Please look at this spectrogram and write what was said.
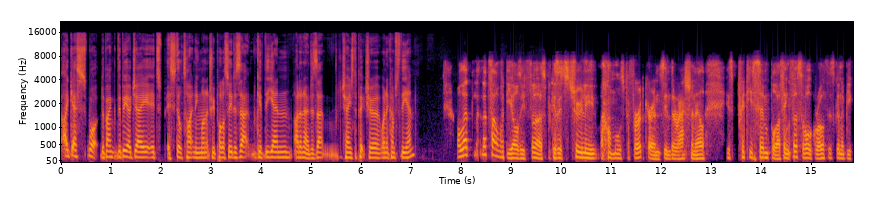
I guess what the bank, the BOJ, it's it's still tightening monetary policy. Does that give the yen? I don't know. Does that change the picture when it comes to the yen? Well, let, let's start with the Aussie first because it's truly our most preferred currency and the rationale is pretty simple. I think, first of all, growth is going to be,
